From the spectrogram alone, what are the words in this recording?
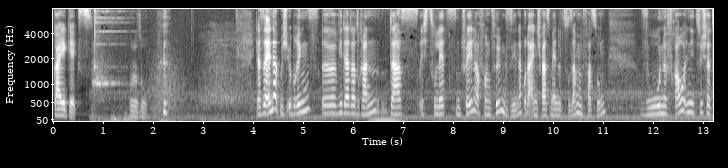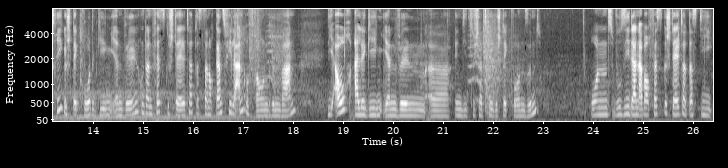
Geigex. Oder so. Das erinnert mich übrigens äh, wieder daran, dass ich zuletzt einen Trailer vom Film gesehen habe, oder eigentlich war es mehr eine Zusammenfassung, wo eine Frau in die Psychiatrie gesteckt wurde gegen ihren Willen und dann festgestellt hat, dass da noch ganz viele andere Frauen drin waren, die auch alle gegen ihren Willen äh, in die Psychiatrie gesteckt worden sind. Und wo sie dann aber auch festgestellt hat, dass die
